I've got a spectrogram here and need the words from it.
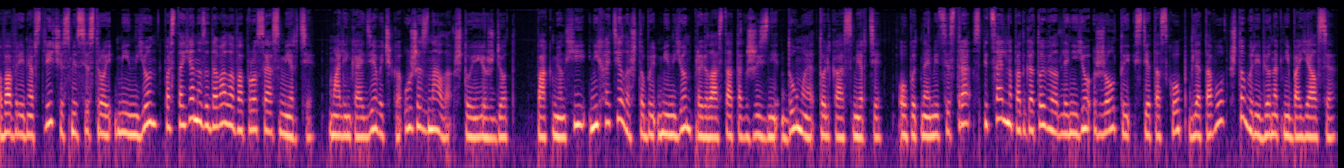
Во время встречи с медсестрой Мин Йон постоянно задавала вопросы о смерти. Маленькая девочка уже знала, что ее ждет. Пак Мён Хи не хотела, чтобы Мин Йон провела остаток жизни, думая только о смерти. Опытная медсестра специально подготовила для нее желтый стетоскоп для того, чтобы ребенок не боялся.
